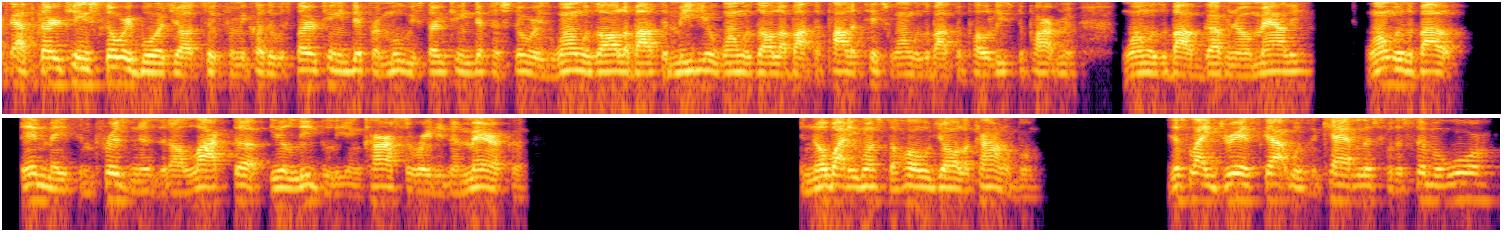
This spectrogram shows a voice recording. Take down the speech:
I got 13 storyboards y'all took from me because it was 13 different movies, 13 different stories. One was all about the media, one was all about the politics, one was about the police department, one was about Governor O'Malley, one was about inmates and prisoners that are locked up illegally, incarcerated in America. And nobody wants to hold y'all accountable. Just like Dred Scott was the catalyst for the Civil War,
